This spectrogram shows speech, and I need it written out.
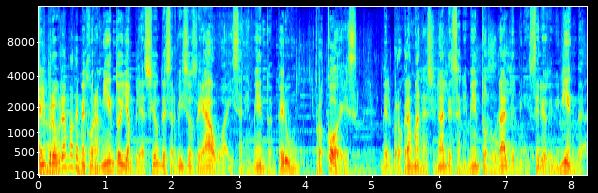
El Programa de Mejoramiento y Ampliación de Servicios de Agua y Saneamiento en Perú, PROCOES, del Programa Nacional de Saneamiento Rural del Ministerio de Vivienda,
